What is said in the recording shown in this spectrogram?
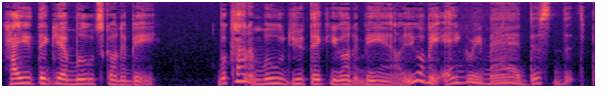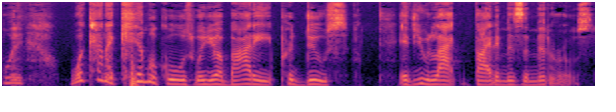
how you think your mood's gonna be? What kind of mood you think you're gonna be in? Are you gonna be angry, mad, dis- disappointed? What kind of chemicals will your body produce if you lack vitamins and minerals?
